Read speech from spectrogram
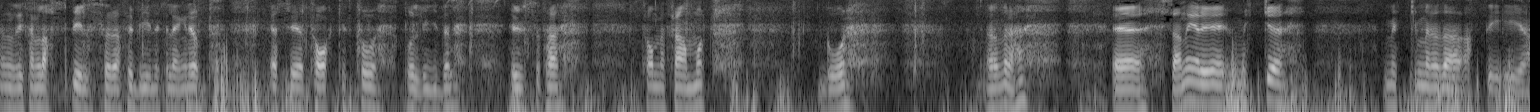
en liten lastbil surrar förbi lite längre upp. Jag ser taket på, på Lidl, huset här. Tar mig framåt. Går över det här. Eh, sen är det mycket, mycket med det där att det är,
